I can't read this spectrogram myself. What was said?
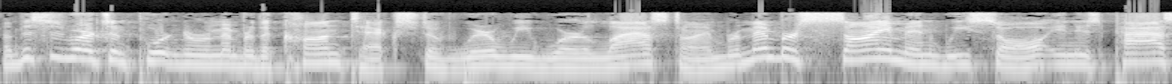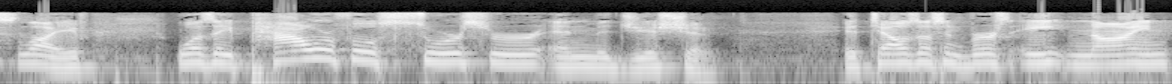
Now, this is where it's important to remember the context of where we were last time. Remember, Simon, we saw in his past life, was a powerful sorcerer and magician. It tells us in verse 8 and 9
